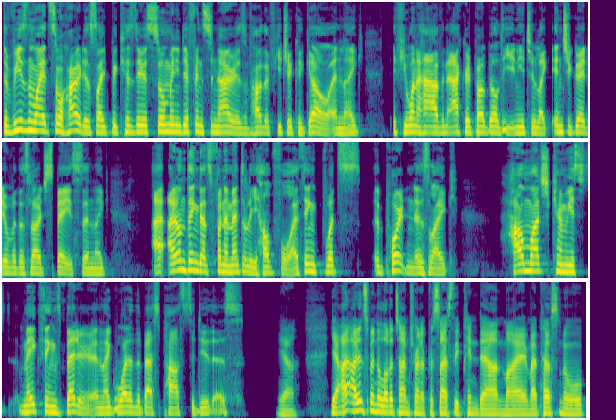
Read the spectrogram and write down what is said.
the reason why it's so hard is like because there's so many different scenarios of how the future could go. And like if you want to have an accurate probability, you need to like integrate over this large space. And like I, I don't think that's fundamentally helpful. I think what's important is like how much can we make things better and like what are the best paths to do this? Yeah, yeah. I, I, didn't spend a lot of time trying to precisely pin down my my personal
